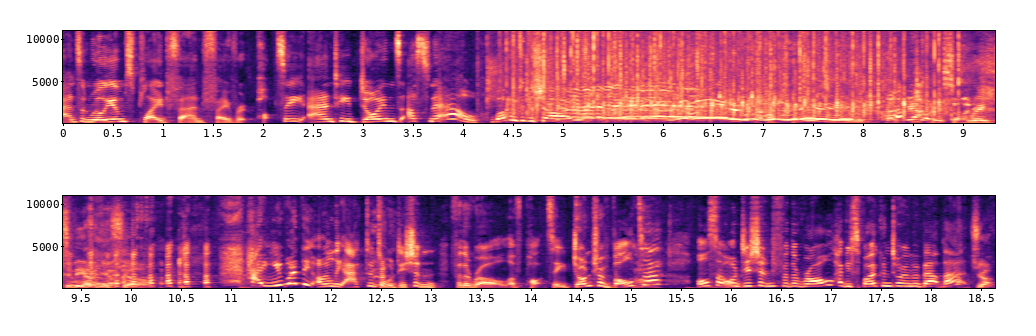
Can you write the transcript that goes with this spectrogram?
Anson Williams played fan favourite Potsy, and he joins us now. Welcome to the show. Hey! It's great to be on your show. Hey, you weren't the only actor to audition for the role of Potsy. John Travolta also auditioned for the role. Have you spoken to him about that? John,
